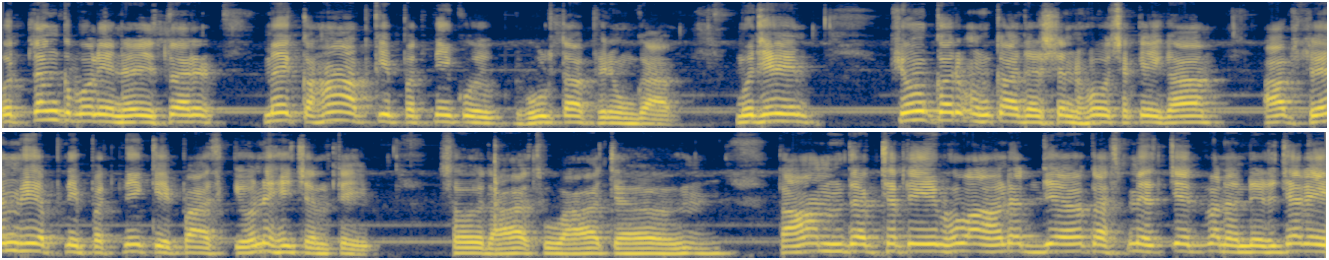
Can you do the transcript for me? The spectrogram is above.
उत्तंक बोले, नरेश्वर, मैं कहाँ आपकी पत्नी को ढूंढता फिरूँगा? मुझे क्यों कर उनका दर्शन हो सकेगा? आप स्वयं ही अपनी पत्नी के पास क्यों नहीं चलते? सौदासुवाच ताम दक्षते भवानद्य कस्मिश्चिद्वन निर्जरे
